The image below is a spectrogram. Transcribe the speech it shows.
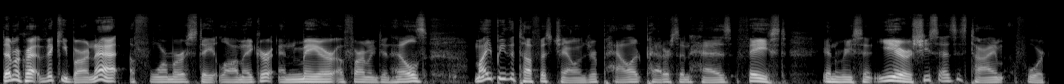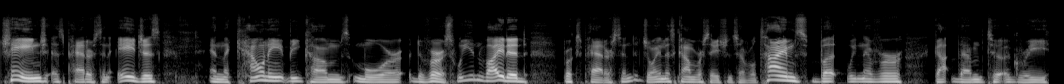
Democrat Vicki Barnett, a former state lawmaker and mayor of Farmington Hills, might be the toughest challenger Patterson has faced in recent years. She says it's time for change as Patterson ages and the county becomes more diverse. We invited Brooks Patterson to join this conversation several times, but we never got them to agree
